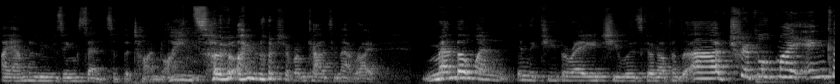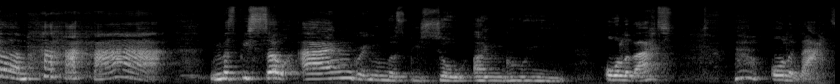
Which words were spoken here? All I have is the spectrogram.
I am losing sense of the timeline, so I'm not sure if I'm counting that right. Remember when in the Cuba raid she was going off and ah, I've tripled my income, ha ha ha. You must be so angry, you must be so angry. All of that, all of that.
